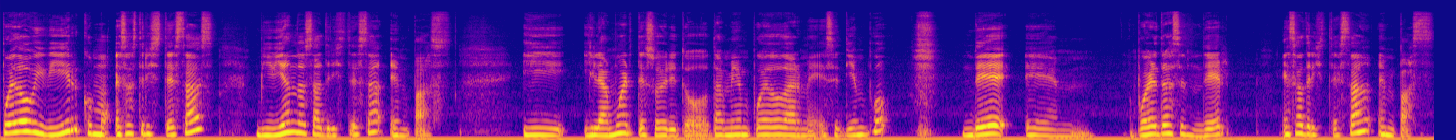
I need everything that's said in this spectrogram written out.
Puedo vivir como esas tristezas, viviendo esa tristeza en paz. Y, la muerte sobre todo, también puedo darme ese tiempo de em, poder trascender esa tristeza en paz,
